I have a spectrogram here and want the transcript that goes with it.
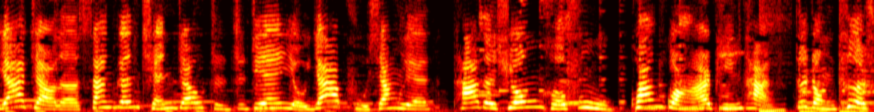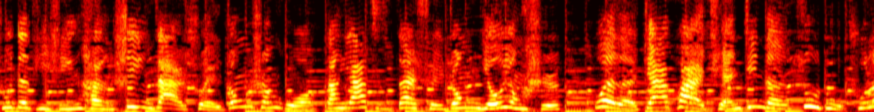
鸭脚的三根前脚趾之间有鸭蹼相连，它的胸和腹宽广而平坦，这种特殊的体型很适应在水中生活。当鸭子在水中游泳时，为了加快前进的速度，除了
